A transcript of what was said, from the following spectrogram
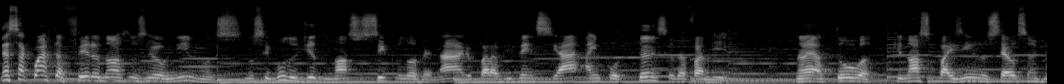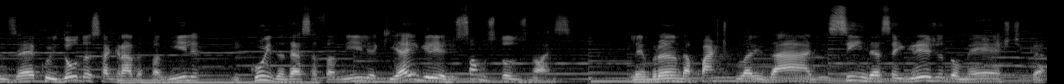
Nessa quarta-feira, nós nos reunimos no segundo dia do nosso ciclo novenário para vivenciar a importância da família. Não é à toa que nosso paizinho no céu, São José, cuidou da Sagrada Família e cuida dessa família que é a igreja, somos todos nós. Lembrando a particularidade, sim, dessa igreja doméstica,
